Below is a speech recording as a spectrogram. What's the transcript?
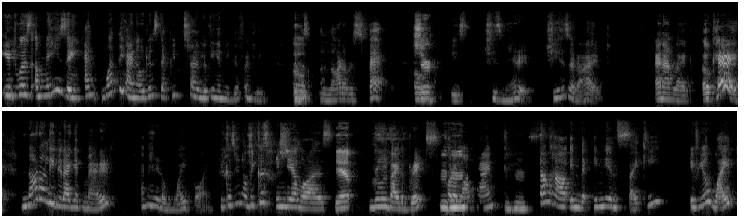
it was amazing. And one thing I noticed that people started looking at me differently. There Oh. was a lot of respect. Oh, Sure. she's she's married. She has arrived. And I'm like, okay. Not only did I get married, I married a white boy because you know because India was Yep. ruled by the Brits for a Mhm. long time. hmm Somehow in the Indian psyche, if you're white,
